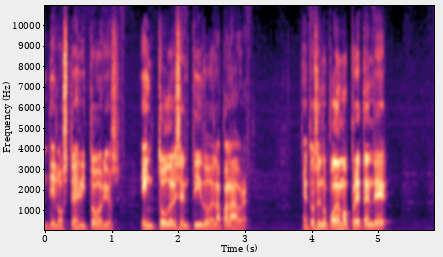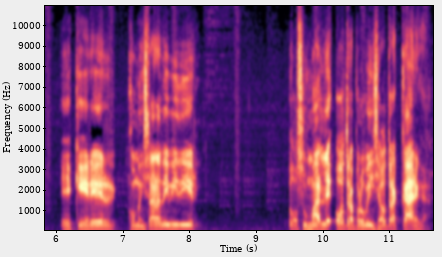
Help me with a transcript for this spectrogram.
de los territorios en todo el sentido de la palabra. Entonces no podemos pretender eh, querer comenzar a dividir o sumarle otra provincia, otra carga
